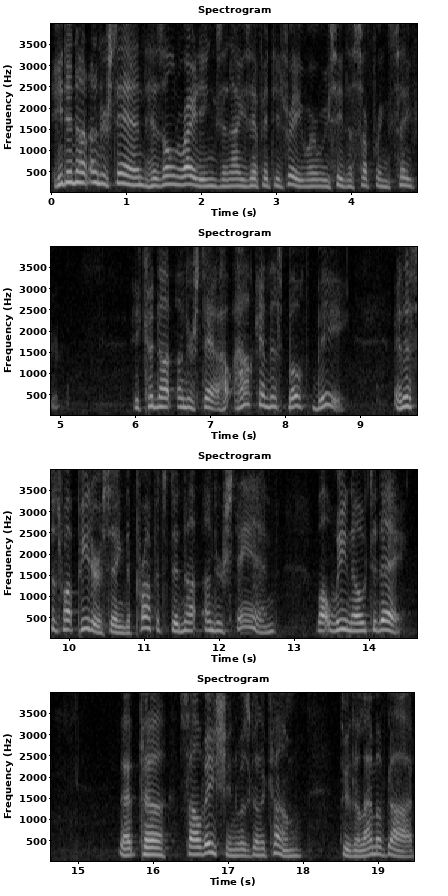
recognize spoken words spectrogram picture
he did not understand his own writings in Isaiah 53, where we see the suffering Savior. He could not understand. How, how can this both be? And this is what Peter is saying. The prophets did not understand what we know today that uh, salvation was going to come through the Lamb of God.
